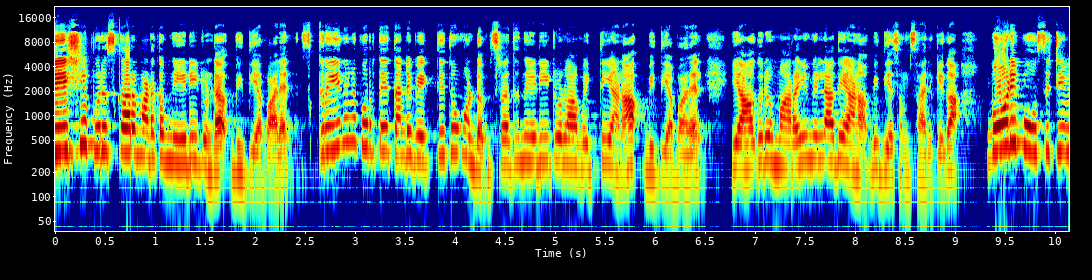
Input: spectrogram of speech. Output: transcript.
ദേശീയ പുരസ്കാരം അടക്കം നേടിയിട്ടുണ്ട് വിദ്യ ബാലൻ. സ്ക്രീനിന് പുറത്തെ തന്റെ വ്യക്തിത്വം കൊണ്ടും ശ്രദ്ധ നേടിയിട്ടുള്ള വ്യക്തിയാണ് വിദ്യ ബാലൻ. യാതൊരു മറയുമില്ലാതെയാണ് വിദ്യ സംസാരിക്കുക. ബോഡി പോസിറ്റിവിറ്റിയെ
